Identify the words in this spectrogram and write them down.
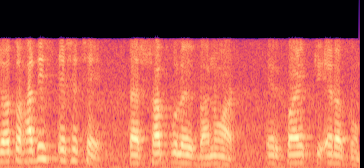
যত হাদিস এসেছে, তার সবগুলোই বানোয়ার এর কয়েকটি এরকম।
